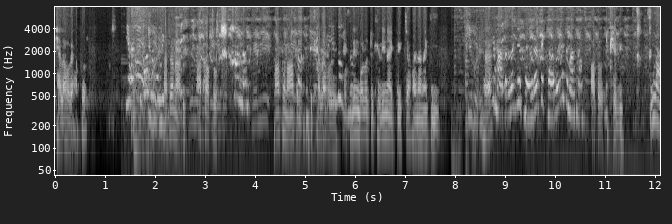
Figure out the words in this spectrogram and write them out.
খেলা হবে আসো আসো না আসো আসো আসো না আসো না খেলা হবে। প্রতিদিন বলো, একটু খেলি না, একটু ইচ্ছা হয় না নাকি? হ্যাঁ? আসো খেলি। না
